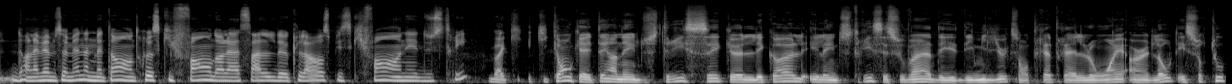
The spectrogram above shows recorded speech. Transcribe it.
dans la même semaine, admettons, entre ce qu'ils font dans la salle de classe puis ce qu'ils font en industrie? Bien, quiconque a été en industrie sait que l'école et l'industrie, c'est souvent des, des, milieux qui sont très, très loin un de l'autre et surtout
